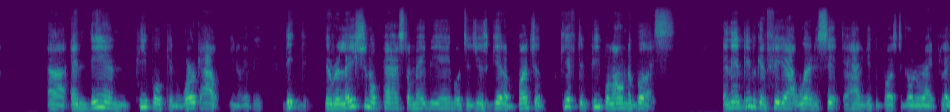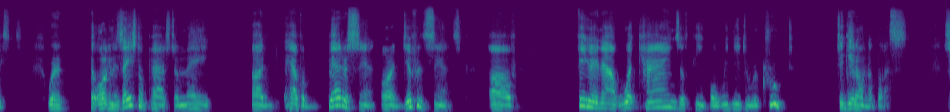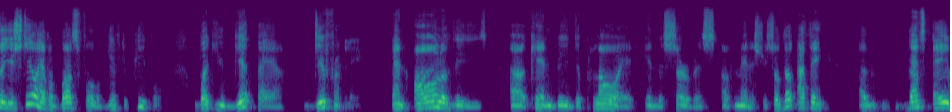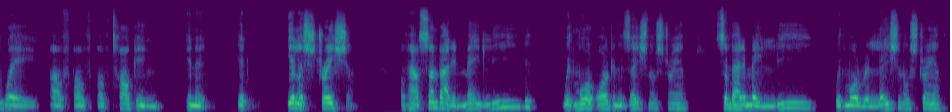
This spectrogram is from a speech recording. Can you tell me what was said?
Uh, and then people can work out, you know, the, the, the relational pastor may be able to just get a bunch of gifted people on the bus. And then people can figure out where to sit to how to get the bus to go to the right places. Where the organizational pastor may uh, have a better sense or a different sense of figuring out what kinds of people we need to recruit to get on the bus. So you still have a bus full of gifted people, but you get there differently. And all of these uh, can be deployed in the service of ministry. So th- I think uh, that's a way of, of, of talking in an illustration of how somebody may lead with more organizational strength somebody may lead with more relational strength,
